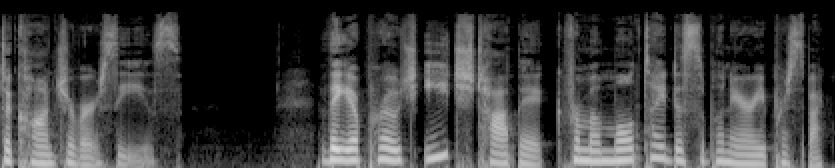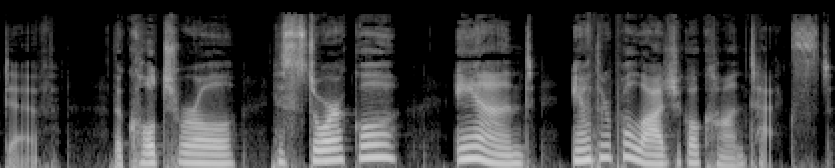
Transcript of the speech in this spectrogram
to controversies. They approach each topic from a multidisciplinary perspective the cultural, historical, and anthropological context.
